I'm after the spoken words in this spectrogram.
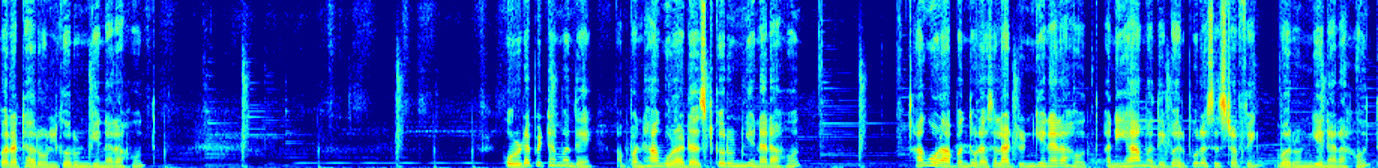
पराठा रोल करून घेणार आहोत. कोरड्या पिठामध्ये आपण हा गोळा डस्ट करून घेणार आहोत. हा गोळा आपण थोडासा लाटून घेणार आहोत आणि ह्यामध्ये भरपूर असं स्टफिंग भरून घेणार आहोत.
